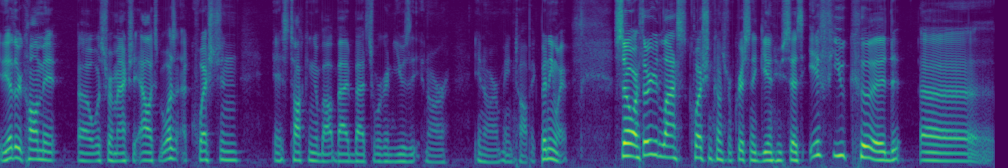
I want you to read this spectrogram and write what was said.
The other comment uh, was from actually Alex, but it wasn't a question. It's talking about bad batch, so we're going to use it in our in our main topic. But anyway, so our third and last question comes from Kristen again, who says, "If you could." Uh,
